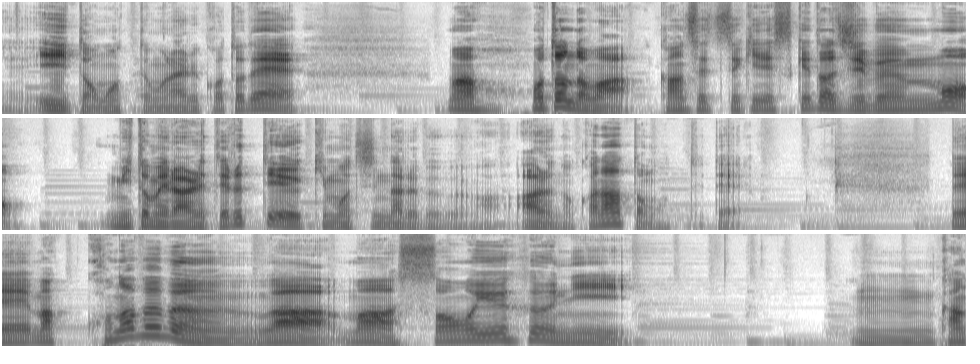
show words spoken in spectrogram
え、いいと思ってもらえることで、まあ、ほとんどまあ、間接的ですけど、自分も認められてるっていう気持ちになる部分はあるのかなと思ってて。で、まあ、この部分は、まあ、そういうふうに、うん、考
